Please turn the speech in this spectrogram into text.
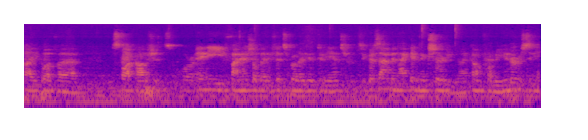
type of uh, stock options or any financial benefits related to the instruments because I'm an academic surgeon. I come from a university.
